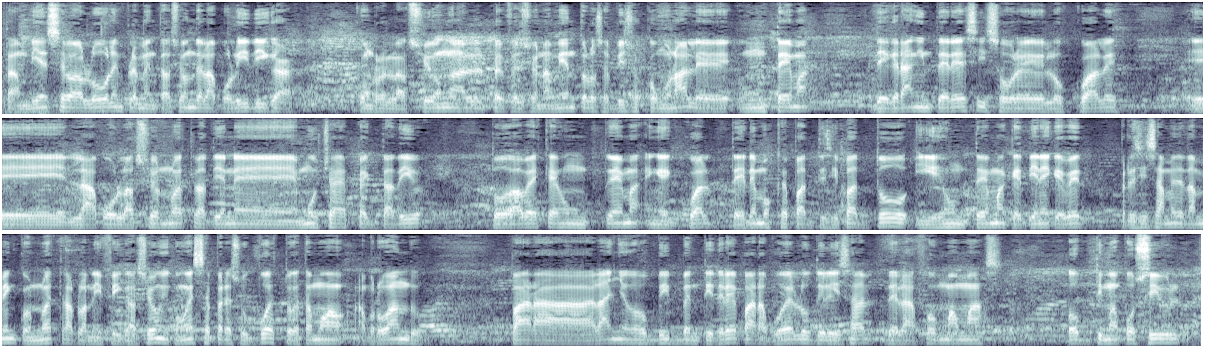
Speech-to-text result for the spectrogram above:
También se evaluó la implementación de la política con relación al perfeccionamiento de los servicios comunales, un tema de gran interés y sobre los cuales eh, la población nuestra tiene muchas expectativas toda vez que es un tema en el cual tenemos que participar todos y es un tema que tiene que ver precisamente también con nuestra planificación y con ese presupuesto que estamos aprobando para el año 2023 para poderlo utilizar de la forma más óptima posible.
